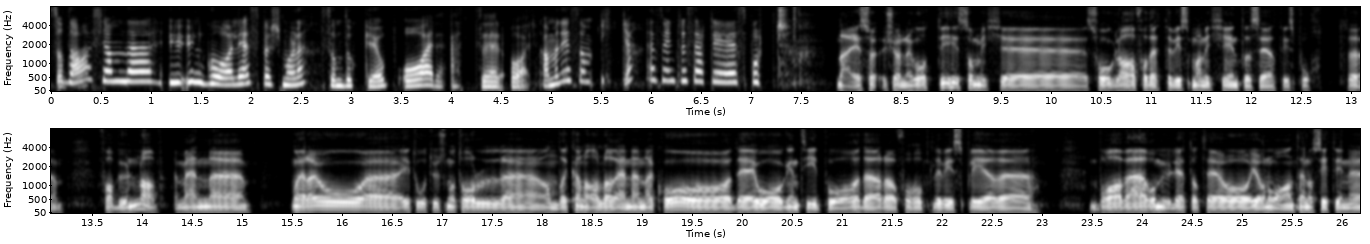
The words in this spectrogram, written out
Så da kommer det uunngåelige spørsmålet som dukker opp år etter år. Hva med de som ikke er så interessert i sport? Nei, jeg skjønner godt de som ikke er så glad for dette hvis man ikke er interessert i sport eh, fra bunnen av. Men eh, nå er det jo eh, i 2012 andre kanaler enn NRK, og det er jo òg en tid på året der det forhåpentligvis blir bra vær og muligheter til å gjøre noe annet enn å sitte inne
